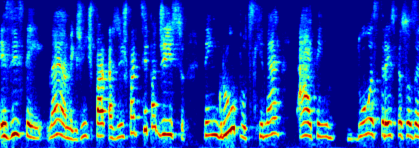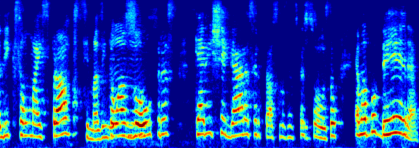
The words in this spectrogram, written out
existem, né, amigos? A gente, a gente participa disso. Tem grupos que, né, ah, tem duas, três pessoas ali que são mais próximas, então uhum. as outras querem chegar a ser próximas das pessoas. Então, é uma bobeira.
